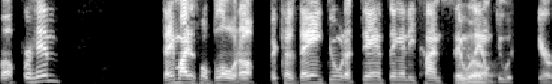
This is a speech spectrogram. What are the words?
up for him, they might as well blow it up because they ain't doing a damn thing anytime soon. They, they don't do it here.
